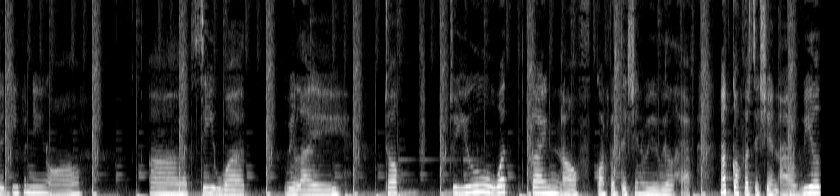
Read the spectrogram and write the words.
good evening all. Uh, let's see what will i talk to you. What kind of conversation we will have? Not conversation i will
